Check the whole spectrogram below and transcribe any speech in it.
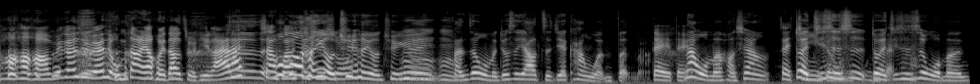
好好好，没关系没关系，我们当然要回到主题来来。不过很有趣很有趣，因为反正我们就是要直接看文本嘛。对对。那我们好像对，即使是对，即使是我们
